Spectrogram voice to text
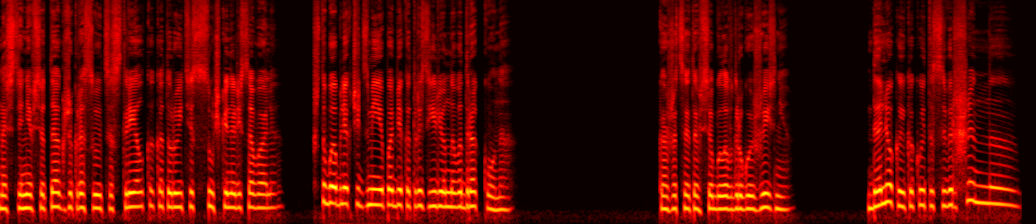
На стене все так же красуется стрелка, которую эти сучки нарисовали, чтобы облегчить змее побег от разъяренного дракона. Кажется, это все было в другой жизни. Далекой какой-то совершенно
